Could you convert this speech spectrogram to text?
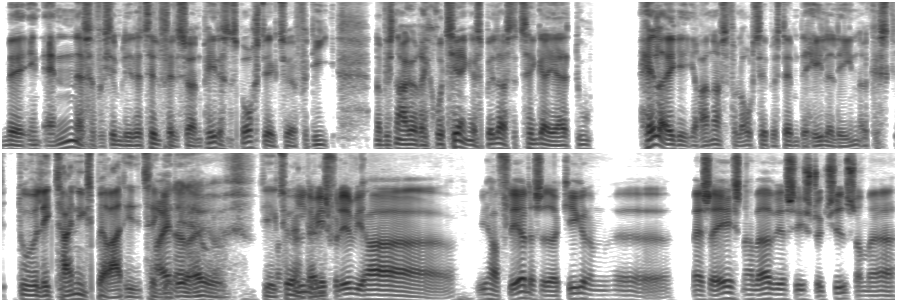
med en anden, altså for eksempel i det tilfælde Søren Petersen, sportsdirektør, fordi når vi snakker rekruttering af spillere, så tænker jeg, at du heller ikke i Randers får lov til at bestemme det hele alene, og kan du vel ikke tegningsberettiget, tænker Nej, det er jo direktøren. Nej, for det, vi har, vi har flere, der sidder og kigger dem. Uh, Mads Asen har været ved at se et stykke tid, som er,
